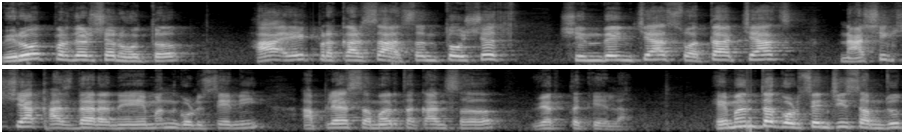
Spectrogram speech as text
विरोध प्रदर्शन होतं. हा एक प्रकारचा असंतोषच शिंदेंच्या स्वतःच्याच नाशिकच्या खासदाराने हेमंत गोडसेंनी आपल्या समर्थकांसह व्यक्त केला. हेमंत गोडसेंची समजूत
